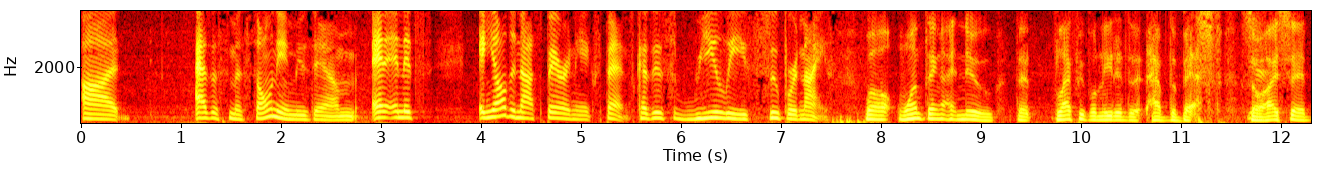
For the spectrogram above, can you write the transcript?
uh, as a Smithsonian museum, and, and it's, and y'all did not spare any expense because it's really super nice. Well, one thing I knew that black people needed to have the best. So I said,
